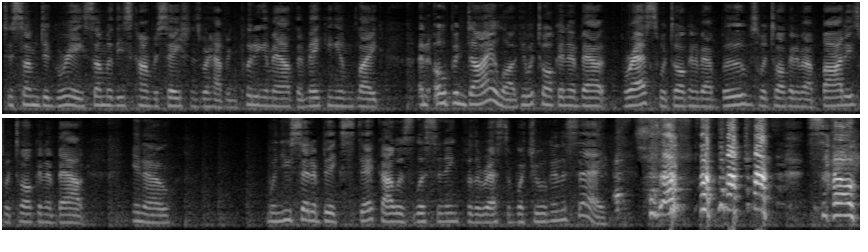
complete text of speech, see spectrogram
to some degree some of these conversations we're having, putting them out there, making them like an open dialogue. We're talking about breasts, we're talking about boobs, we're talking about bodies, we're talking about, you know, when you said a big stick, I was listening for the rest of what you were going to say. So, so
